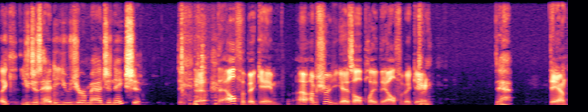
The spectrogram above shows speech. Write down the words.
like you just had to use your imagination. The, the, the alphabet game. I- I'm sure you guys all played the alphabet game. Yeah. Dan,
